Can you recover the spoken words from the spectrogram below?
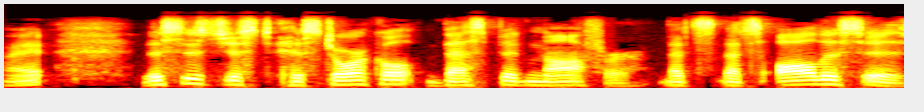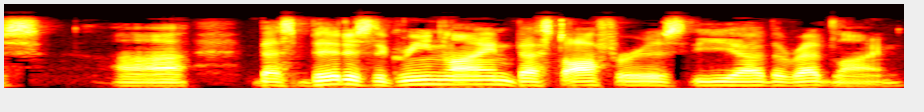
Right? This is just historical best bid and offer. That's that's all this is. Uh, best bid is the green line, best offer is the uh, the red line.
